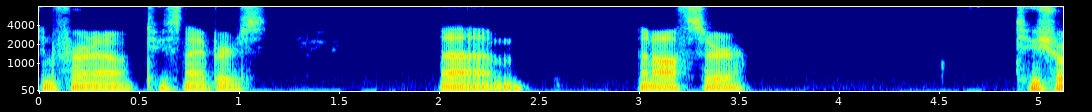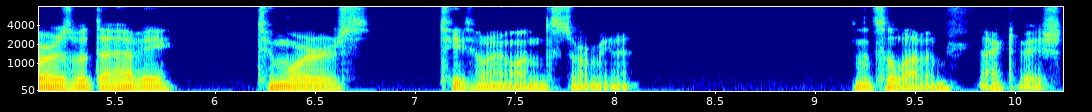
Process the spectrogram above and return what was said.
Inferno, two snipers, um, an officer, two shores with the heavy, two mortars, T21 storm unit. That's 11 activations.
